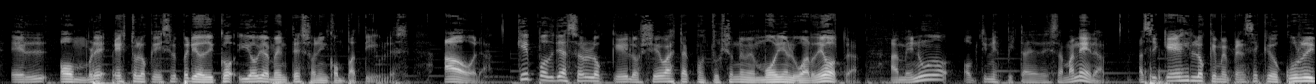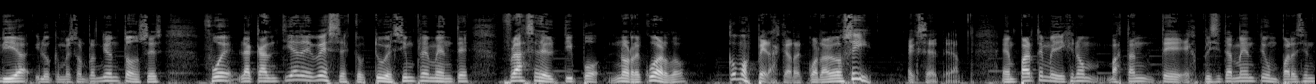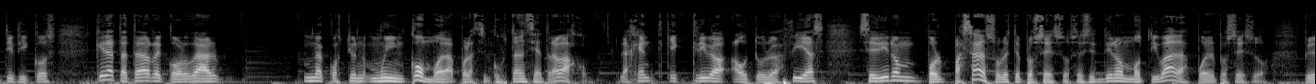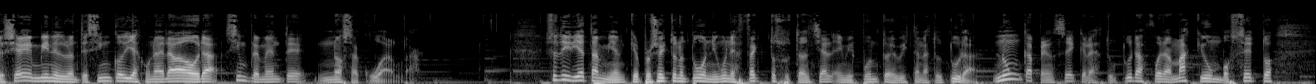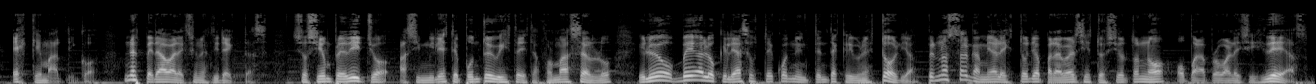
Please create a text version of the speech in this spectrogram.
el hombre, esto es lo que dice el periódico y obviamente son incompatibles. Ahora, ¿qué podría ser lo que los lleva a esta construcción de memoria en lugar de otra? A menudo obtienes pistas de esa manera. Así que es lo que me pensé que ocurriría y lo que me sorprendió entonces fue la cantidad de veces que obtuve simplemente frases del tipo no recuerdo, ¿cómo esperas que recuerde algo así? etcétera. En parte me dijeron bastante explícitamente un par de científicos que era tratar de recordar una cuestión muy incómoda por la circunstancia de trabajo la gente que escribe autografías se dieron por pasar sobre este proceso, se sintieron motivadas por el proceso, pero si alguien viene durante cinco días con una grabadora, simplemente no se acuerda. Yo diría también que el proyecto no tuvo ningún efecto sustancial en mi punto de vista en la estructura. Nunca pensé que la estructura fuera más que un boceto esquemático. No esperaba lecciones directas. Yo siempre he dicho, asimilé este punto de vista y esta forma de hacerlo, y luego vea lo que le hace a usted cuando intenta escribir una historia, pero no salga a mirar la historia para ver si esto es cierto o no, o para probar las ideas.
